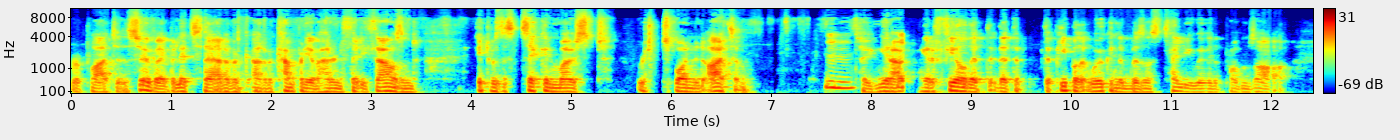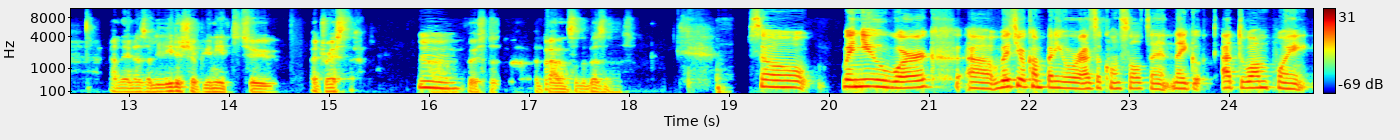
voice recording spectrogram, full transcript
replied to the survey, but let's say out of a, out of a company of 130,000, it was the second most responded item. Mm-hmm. So you can get out, get a feel that that the, the people that work in the business tell you where the problems are, and then as a leadership, you need to address that mm. uh, versus the balance of the business. So when you work uh, with your company or as a consultant, like at one point,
